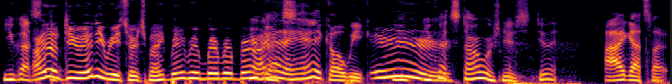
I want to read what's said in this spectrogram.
you got. I don't do any research, Mike. Brr, brr, brr, brr, brr. You I got had a headache all week. you, you got Star Wars news. Do it. I got started.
